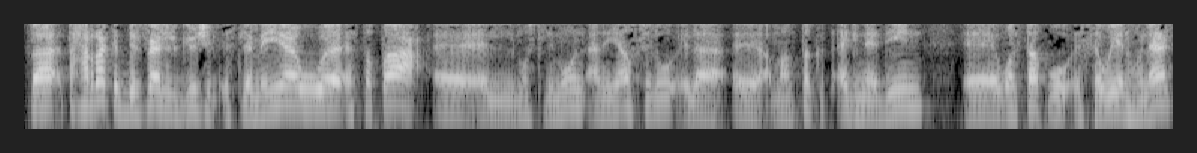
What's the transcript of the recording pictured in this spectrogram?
فتحركت بالفعل الجيوش الإسلامية واستطاع المسلمون أن يصلوا إلى منطقة أجنادين والتقوا سويا هناك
